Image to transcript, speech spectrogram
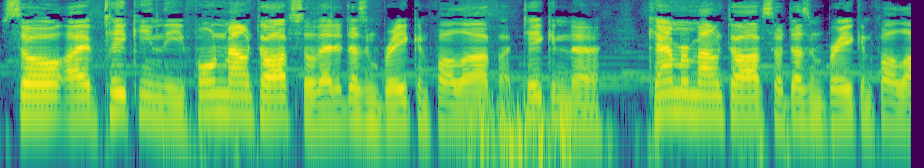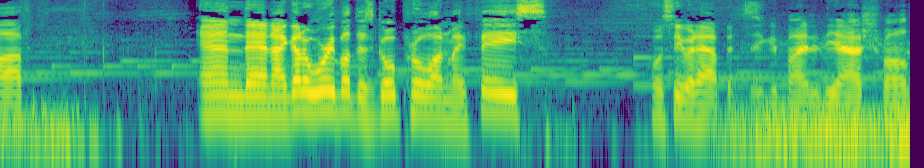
So I've taken the phone mount off so that it doesn't break and fall off. I've taken the camera mount off so it doesn't break and fall off. And then I got to worry about this GoPro on my face. We'll see what happens. Say goodbye to the asphalt.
